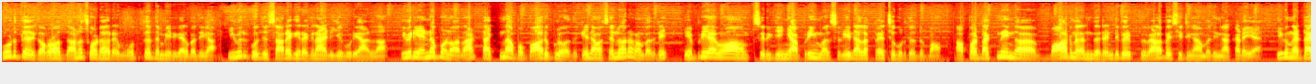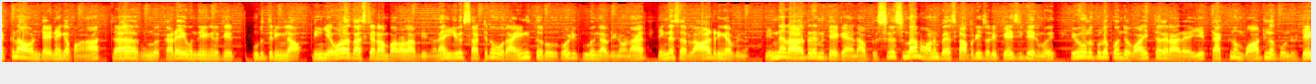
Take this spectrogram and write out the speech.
கொடுத்ததுக்கு அப்புறம் தனுஷோட மொத்த தம்பி இருக்கார் பாத்தீங்களா? இவர் கொஞ்சம் சரகிரகனா அடிக்கக்கூடிய ஆள் தான் இவர் என்ன பண்ணுவார்னா டக்குன்னு அப்போ பாருக்குள்ள வந்துட்டு நம்ம செல்வரகம் பார்த்துட்டு எப்படி வச்சிருக்கீங்க அப்படிங்கிற மாதிரி சொல்லி நல்லா பேச்சு கொடுத்துட்டு இருப்பான். அப்போ டக்குன்னு இந்த பார்ல இந்த ரெண்டு பேர் வேலை பேசிட்டு இருக்காங்க பாத்தீங்களா கடையை. இவங்க டக்குன்னு அவன்கிட்ட என்ன கேட்பாங்கன்னா சார் உங்க கடையை வந்து எங்களுக்கு கொடுத்துறீங்களா? நீங்க எவ்வளவு காசு கேட்டா பரவாயில்ல அப்படின்னா இவர் சட்டுன்னு ஒரு ஐநூத்தி அறுபது கோடி கொடுங்க அப்படின்னா என்ன சார் ஆடுறீங்க அப்படின்னு என்ன ஆடுறேன்னு கேட்க நான் பிசினஸ் தான் நானும் பேசுறேன் அப்படின்னு சொல்லி பேசிட்டே இருக்கும்போது இவங்களுக்குள்ள கொஞ்சம் வாய் தகராறு டக்குன்னு பாட்டில கொண்டுட்டு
